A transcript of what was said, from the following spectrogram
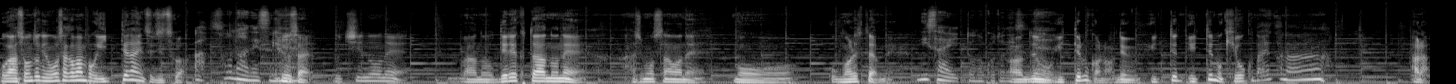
僕はその時に大阪万博行ってないんですよ実は。あそうなんですね。9歳。うちのねあのディレクターのね橋本さんはねもう生まれてたよね。2歳とのことですね。あでも行ってるかな？でも行って行っても記憶ないかな。あら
